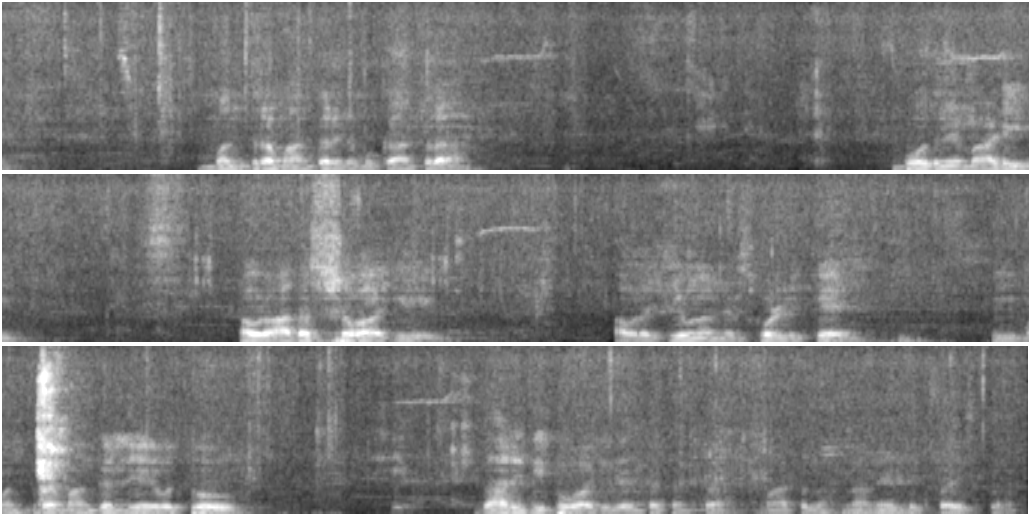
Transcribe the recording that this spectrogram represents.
ಮಂತ್ರ ಮಾಂತರ್ಯದ ಮುಖಾಂತರ ಬೋಧನೆ ಮಾಡಿ ಅವರು ಆದರ್ಶವಾಗಿ ಅವರ ಜೀವನ ನಡೆಸ್ಕೊಳ್ಳಿಕ್ಕೆ ಈ ಮಂತ್ರ ಮಾಂಗಲ್ಯ ಇವತ್ತು ದಾರಿದೀಪವಾಗಿದೆ ಅಂತಕ್ಕಂಥ ಮಾತನ್ನು ನಾನು ಹೇಳಲಿಕ್ಕೆ ಬಯಸ್ತೇನೆ.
